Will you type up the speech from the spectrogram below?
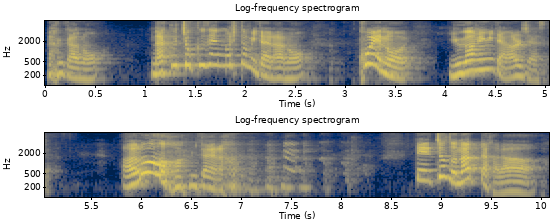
なんかあの、泣く直前の人みたいなあの、声の歪みみたいなのあるじゃないですか。あのみたいな。で、ちょっとなったから、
